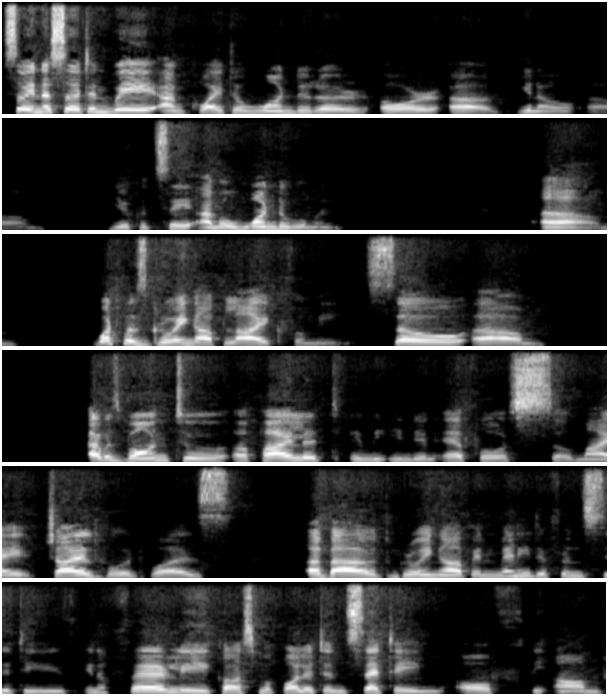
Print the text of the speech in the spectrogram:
so, in a certain way, I'm quite a wanderer, or uh, you know. Um, you could say I'm a Wonder Woman. Um, what was growing up like for me? So um, I was born to a pilot in the Indian Air Force. So my childhood was about growing up in many different cities in a fairly cosmopolitan setting of the armed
